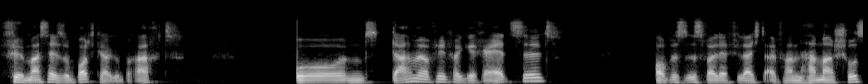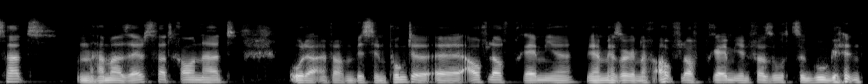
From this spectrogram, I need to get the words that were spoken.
für Marcel Sobotka gebracht. Und da haben wir auf jeden Fall gerätselt, ob es ist, weil er vielleicht einfach einen Hammer-Schuss hat, einen Hammer-Selbstvertrauen hat oder einfach ein bisschen Punkte, äh, Auflaufprämie. Wir haben ja sogar noch Auflaufprämien versucht zu googeln,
